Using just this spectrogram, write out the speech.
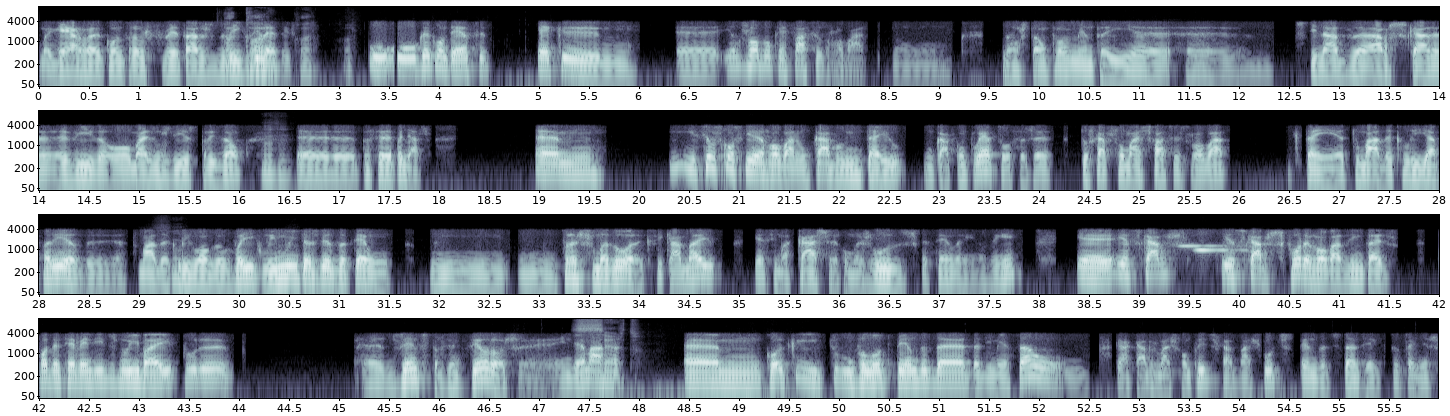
uma, guerra contra os proprietários de ah, veículos claro, elétricos. Claro, claro. O, o que acontece é que Uh, eles roubam o que é fácil de roubar. Não, não estão provavelmente aí a, a, destinados a arriscar a, vida ou mais uns dias de prisão uhum. uh, para serem apanhados. Um, e se eles conseguirem roubar um cabo inteiro, um cabo completo, ou seja, os cabos são mais fáceis de roubar, que têm a tomada que liga à parede, a tomada que liga ao veículo e muitas vezes até um, um, um transformador que fica a meio, é assim uma caixa com umas luzes que acendem, não sei é, esses cabos, esses cabos, se forem roubados inteiros, podem ser vendidos no eBay por uh, 200, 300 euros, eh, ainda é massa. Certo. Um, e o valor depende da, da, dimensão, porque há cabos mais compridos, cabos mais curtos, depende da distância que tu tenhas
